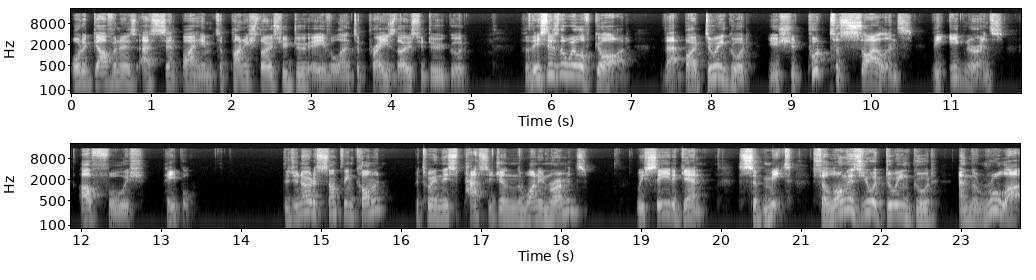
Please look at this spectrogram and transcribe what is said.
or to governors as sent by him to punish those who do evil and to praise those who do good. For this is the will of God, that by doing good you should put to silence the ignorance of foolish people. Did you notice something common between this passage and the one in Romans? We see it again. Submit, so long as you are doing good and the ruler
